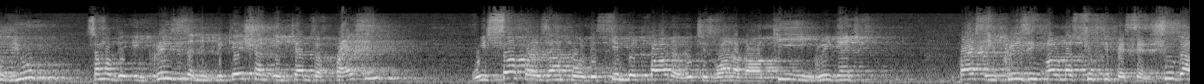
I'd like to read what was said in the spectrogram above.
with you some of the increases and implications in terms of pricing, we saw, for example, the skim milk powder, which is one of our key ingredients price increasing almost 50%. Sugar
